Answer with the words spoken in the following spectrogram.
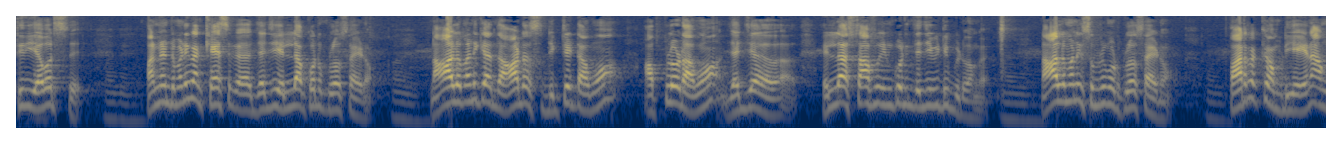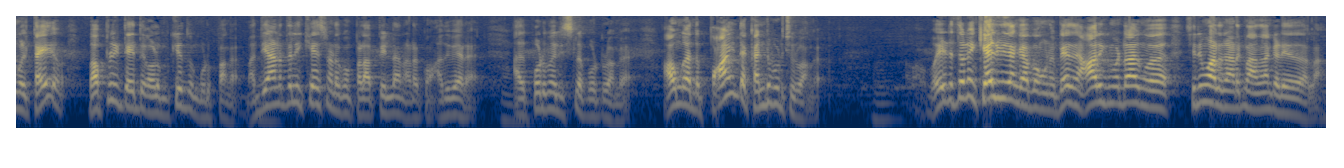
த்ரீ ஹவர்ஸு பன்னெண்டு மணிக்கு கேஸுக்கு ஜட்ஜி எல்லா கோர்ட்டும் க்ளோஸ் ஆகிடும் நாலு மணிக்கு அந்த ஆர்டர்ஸ் டிக்டேட் ஆகும் அப்லோட் ஆகும் ஜட்ஜை எல்லா ஸ்டாஃபும் இன்க்ளூடிங் ஜட்ஜி வீட்டுக்கு போயிடுவாங்க. நாலு மணிக்கு சுப்ரீம் கோர்ட் க்ளோஸ் ஆகிடும் பறக்க முடியும் ஏன்னா அவங்களுக்கு டை பப்ளிக் டயத்துக்கு அவ்வளோ முக்கியத்துவம் கொடுப்பாங்க. மத்தியானத்துலேயும் கேஸ் நடக்கும். பல அப்பீல்லாம் நடக்கும். அது வேற. அது போடுமே லிஸ்ட்டில் போட்டுருவாங்க. அவங்க அந்த பாயிண்ட்டை கண்டுபிடிச்சிருவாங்க. எடுத்தோடனே கேள்வி தான் கேட்பாங்க. உனக்கு பேச ஆர்குமெண்ட்டாக அவங்க சினிமாவில் நடக்கலாம் அதெல்லாம் கிடையாது அதெல்லாம்.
